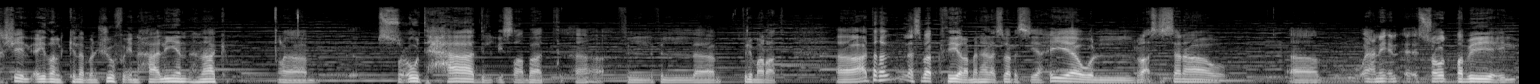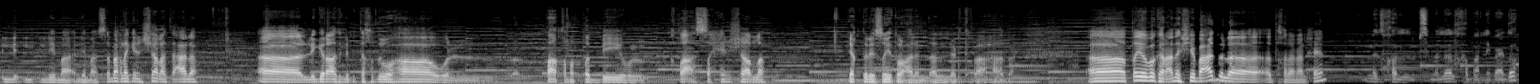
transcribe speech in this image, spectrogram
الشيء أيضا كنا بنشوفه إن حاليا هناك آه، صعود حاد للإصابات آه، في في في الإمارات آه، أعتقد الأسباب كثيرة منها الأسباب السياحية والرأس السنة و ويعني الصعود طبيعي لما لما سبق لكن إن شاء الله تعالى الاجراءات اللي بتاخذوها والطاقم الطبي والقطاع الصحي إن شاء الله يقدر يسيطروا على ال- الارتفاع هذا. آه طيب بكر عندك شيء بعد ولا أدخل أنا الحين؟ ندخل بسم الله الخبر اللي بعده.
